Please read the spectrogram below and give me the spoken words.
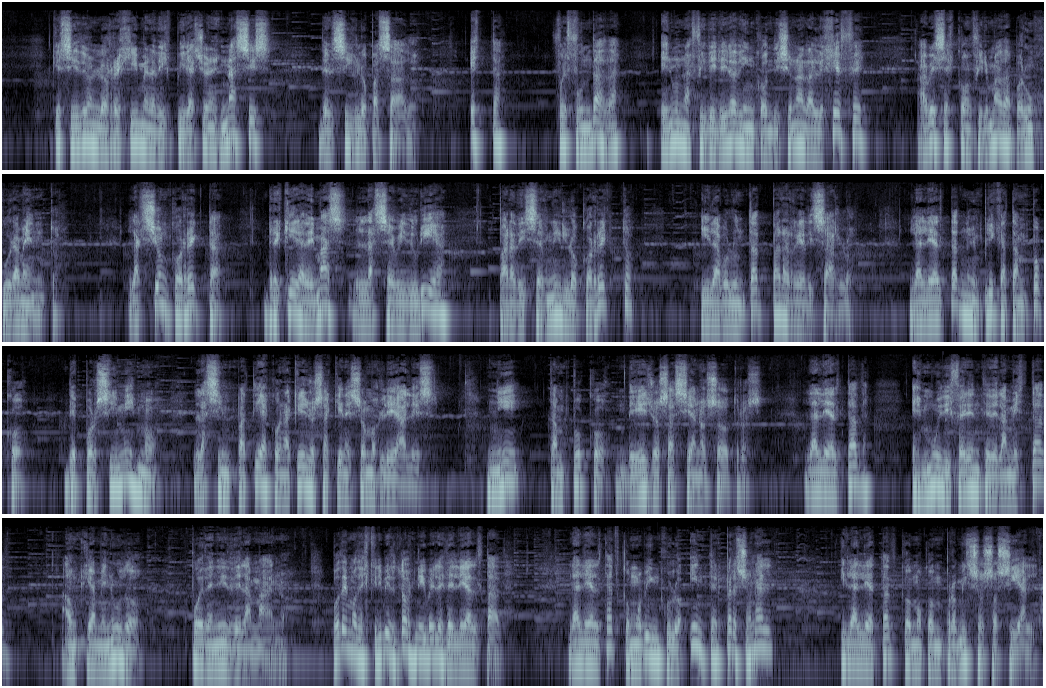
que se dio en los regímenes de inspiraciones nazis del siglo pasado. Esta fue fundada en una fidelidad incondicional al jefe, a veces confirmada por un juramento. La acción correcta requiere además la sabiduría para discernir lo correcto y la voluntad para realizarlo. La lealtad no implica tampoco de por sí mismo la simpatía con aquellos a quienes somos leales, ni tampoco de ellos hacia nosotros. La lealtad es muy diferente de la amistad, aunque a menudo pueden ir de la mano. Podemos describir dos niveles de lealtad. La lealtad como vínculo interpersonal y la lealtad como compromiso social.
